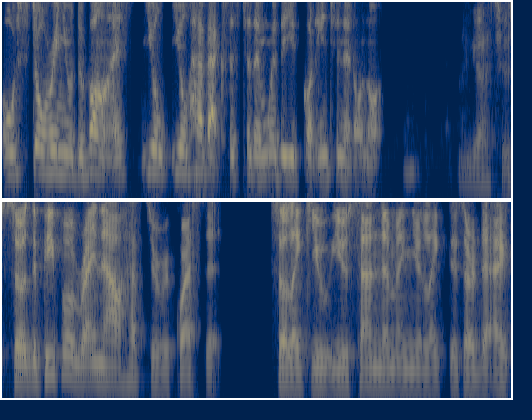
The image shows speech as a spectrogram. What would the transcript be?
or store in your device, you'll you'll have access to them whether you've got internet or not. I got you. So the people right now have to request it. So like you you send them and you're like these are the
